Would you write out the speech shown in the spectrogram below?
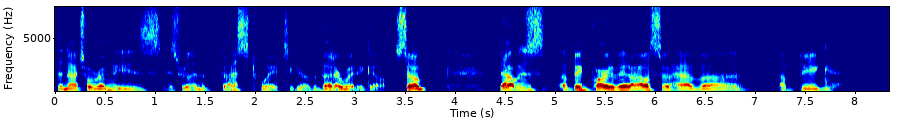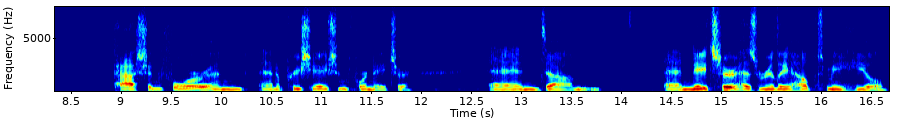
the natural remedy is is really the best way to go the better way to go. So that was a big part of it. I also have a, a big passion for and and appreciation for nature. And um, and nature has really helped me heal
